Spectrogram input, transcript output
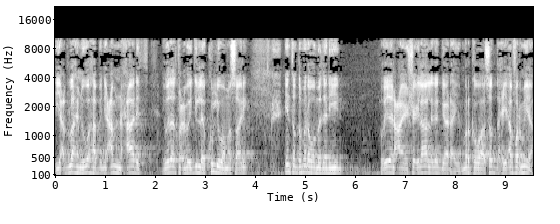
iyo cabdulahi bn wahab iyo camr bn xaari wadaadka cubaydillah kulli waa masaari. Intan dambena waa madaniyiin. Hooyadan caaisha ilaa laga gaadhayo marka waa saddex iyo afar miya.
